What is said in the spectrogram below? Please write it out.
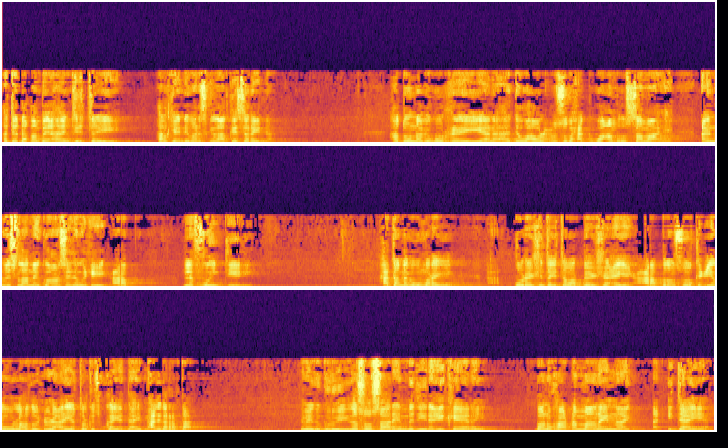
Haddee dhaqan bay ahaan jirtay halkeenni baan iskaga adkaysanaynaa. Hadduu nabigu reeyana hade waa hawl cusub agga waa amru samaae aynu islaannay go'aansadeen wixii carab lafweynteedii. Xataa nabigu maray qurayshintay tabarbeesha ay carab badan soo kiciyeen wuu la hadlo wuxuu hi aniga tolka isku kaayadaayay maxaad iga rabtaan nimanka guriga iga soo saaray ee madiina i keenay. Baanu kala dhammaanaynaa idaaya.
